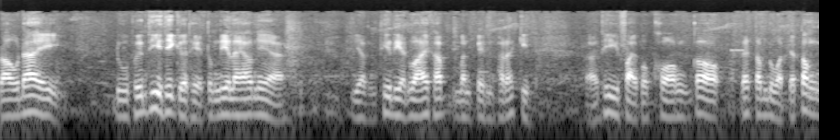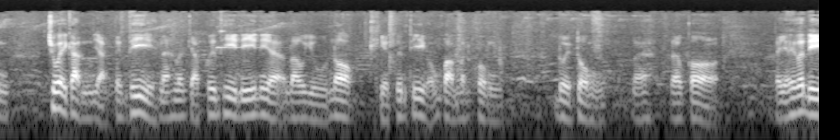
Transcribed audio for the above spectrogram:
เราได้ดูพื้นที่ที่เกิดเหตุตรงนี้แล้วเนี่ยอย่างที่เรียนไว้ครับมันเป็นภารกิจที่ฝ่ายปกครองก็และตำรวจจะต้องช่วยกันอย่างเต็มที่นะเนื่องจากพื้นที่นี้เนี่ยเราอยู่นอกเขตพื้นที่ของความมั่นคงโดยตรงนะแล้วก็แต่อย่างไรก็ดี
